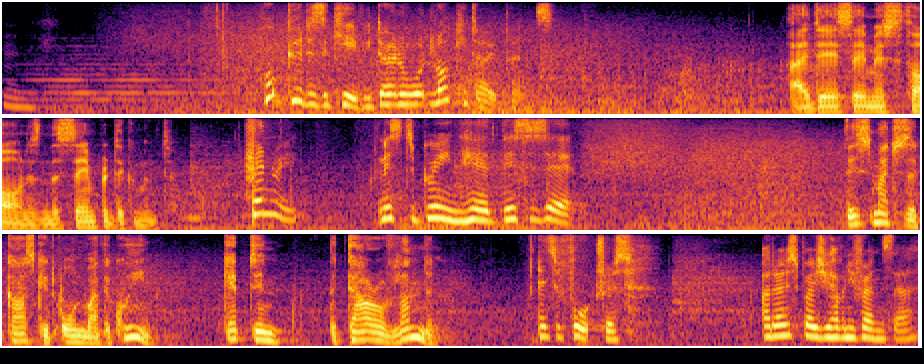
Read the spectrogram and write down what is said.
Hmm. What good is a key if you don't know what lock it opens? I dare say Miss Thorne is in the same predicament. Henry, Mr. Green, here, this is it. This matches a casket owned by the Queen, kept in the Tower of London. It's a fortress. I don't suppose you have any friends there?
